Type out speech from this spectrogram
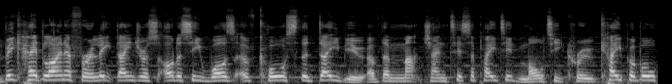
big headliner for Elite Dangerous Odyssey was of course the debut of the much anticipated multi-crew capable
